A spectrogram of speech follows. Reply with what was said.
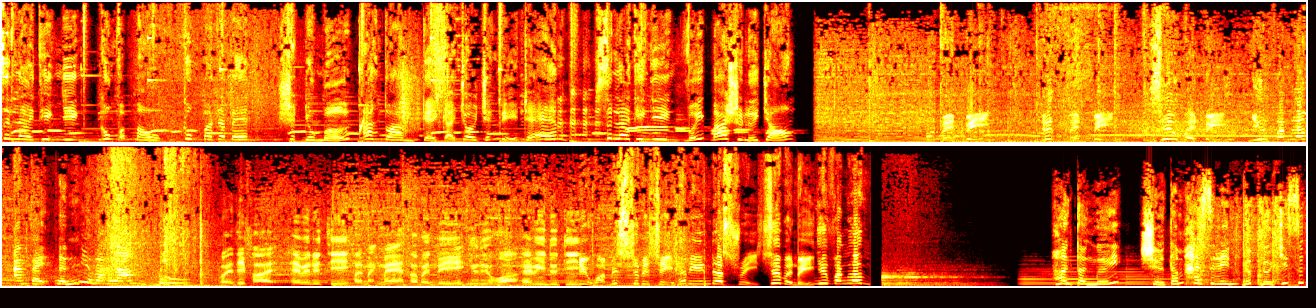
Sinh lai thiên nhiên, không phẩm màu, không paraben Sạch dầu mỡ, an toàn kể cả cho chén đĩa trẻ em. Sinh lai thiên nhiên với ba sự lựa chọn Bền bỉ, rất bền bỉ, siêu bền bỉ như Văn Lâm. Anh phải đỉnh như Văn Lâm. Vậy thì phải Heavy Duty phải mạnh mẽ và bền bỉ như điều hòa Heavy Duty. Điều hòa Mitsubishi Heavy Industry siêu bền bỉ như Văn Lâm. Hoàn toàn mới, sữa tắm Haselin gấp đôi chiết xuất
